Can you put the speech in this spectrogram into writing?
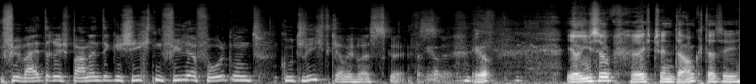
Für weitere spannende Geschichten viel Erfolg und gut Licht, glaube ich, heißt es. Ja. Ja, ich sage recht schönen Dank, dass ich,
